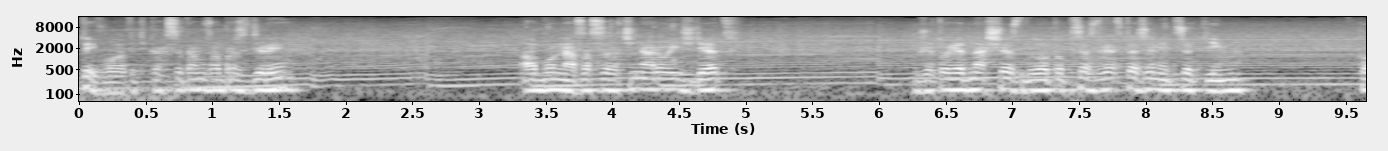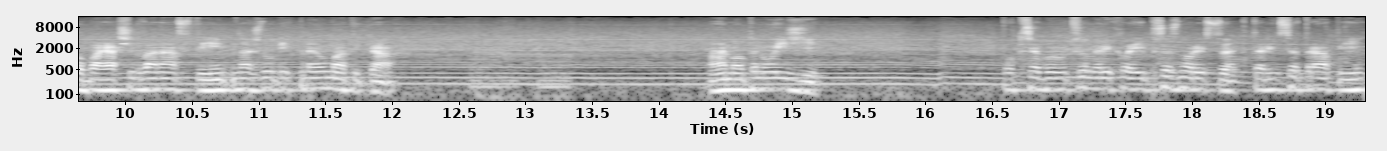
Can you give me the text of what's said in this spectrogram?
Ty vole, teďka se tam zabrzdili. Albon nás zase začíná dojíždět. Už je to 1-6, bylo to přes dvě vteřiny předtím. Kobayashi 12. na žlutých pneumatikách. A Hamilton ujíždí. Potřebuju co nejrychleji přes Norise, který se trápí.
